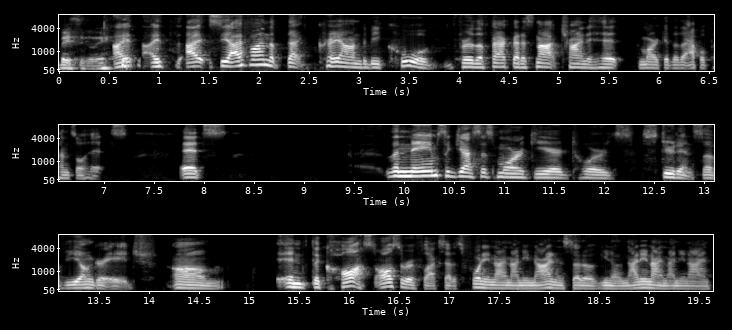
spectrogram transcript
basically. I, I I see. I find that that crayon to be cool for the fact that it's not trying to hit the market that the Apple Pencil hits. It's the name suggests it's more geared towards students of younger age. Um, and the cost also reflects that it's forty nine ninety nine instead of you know ninety nine ninety nine.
